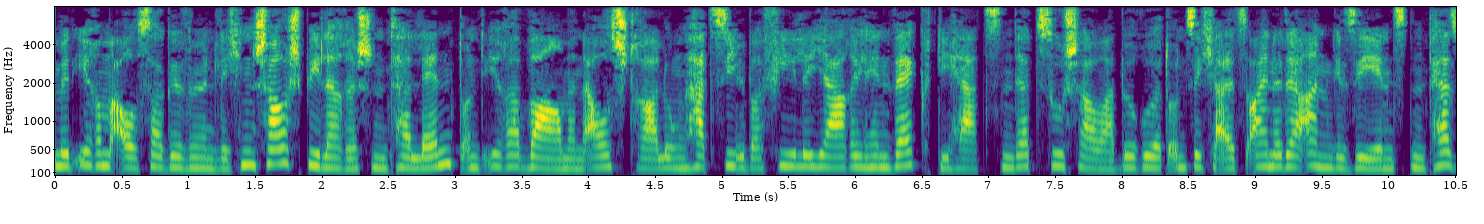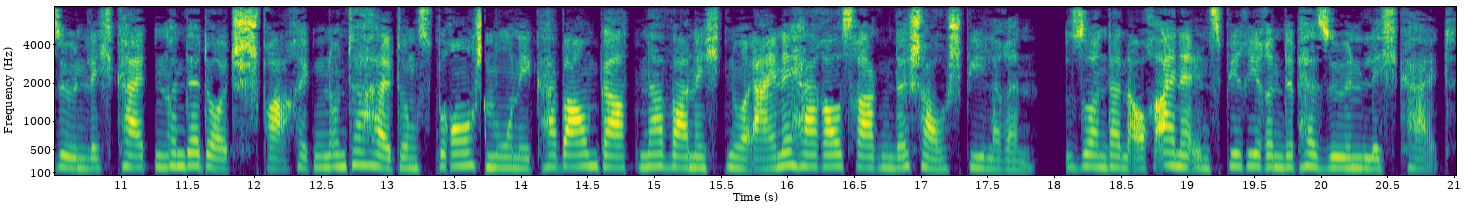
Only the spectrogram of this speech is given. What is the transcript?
Mit ihrem außergewöhnlichen schauspielerischen Talent und ihrer warmen Ausstrahlung hat sie über viele Jahre hinweg die Herzen der Zuschauer berührt und sich als eine der angesehensten Persönlichkeiten in der deutschsprachigen Unterhaltungsbranche Monika Baumgartner war nicht nur eine herausragende Schauspielerin, sondern auch eine inspirierende Persönlichkeit,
